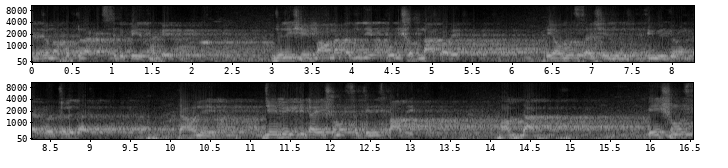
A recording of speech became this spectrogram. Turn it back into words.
একজন অপরজনের কাছ থেকে পেয়ে থাকে, যদি সেই পাওনাটা যদি পরিশোধ না করে, এই অবস্থায় সে যদি পৃথিবীর জমি ত্যাগ করে চলে যায়, তাহলে যে ব্যক্তিটা এই সমস্ত জিনিস পাবে, হকদার, এই সমস্ত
